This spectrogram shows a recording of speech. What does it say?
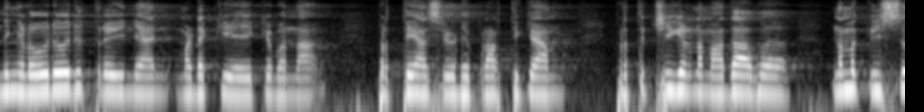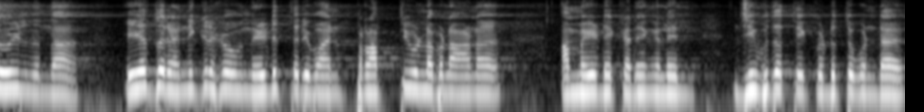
നിങ്ങൾ ഓരോരുത്തരെയും ഞാൻ മടക്കി അയക്കുമെന്ന പ്രത്യാശയോടെ പ്രാർത്ഥിക്കാം. പ്രത്യക്ഷീകരണ മാതാവ് നമുക്ക് ഈശോയിൽ നിന്ന് ഏതൊരു അനുഗ്രഹവും നേടിത്തരുവാൻ പ്രാപ്തിയുള്ളവളാണ് അമ്മയുടെ കരങ്ങളിൽ ജീവിതത്തെ കൊടുത്തുകൊണ്ട്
